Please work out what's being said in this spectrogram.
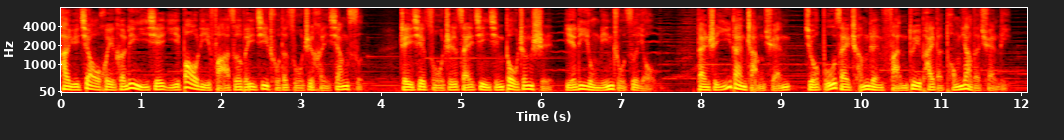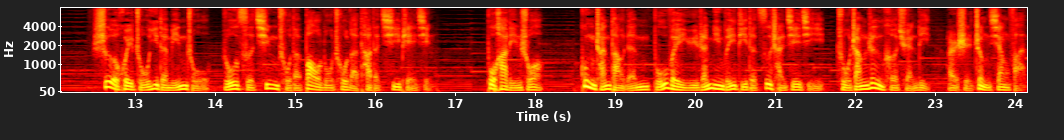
他与教会和另一些以暴力法则为基础的组织很相似。这些组织在进行斗争时也利用民主自由，但是，一旦掌权，就不再承认反对派的同样的权利。社会主义的民主如此清楚地暴露出了他的欺骗性。布哈林说：“共产党人不为与人民为敌的资产阶级主张任何权利，而是正相反。”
